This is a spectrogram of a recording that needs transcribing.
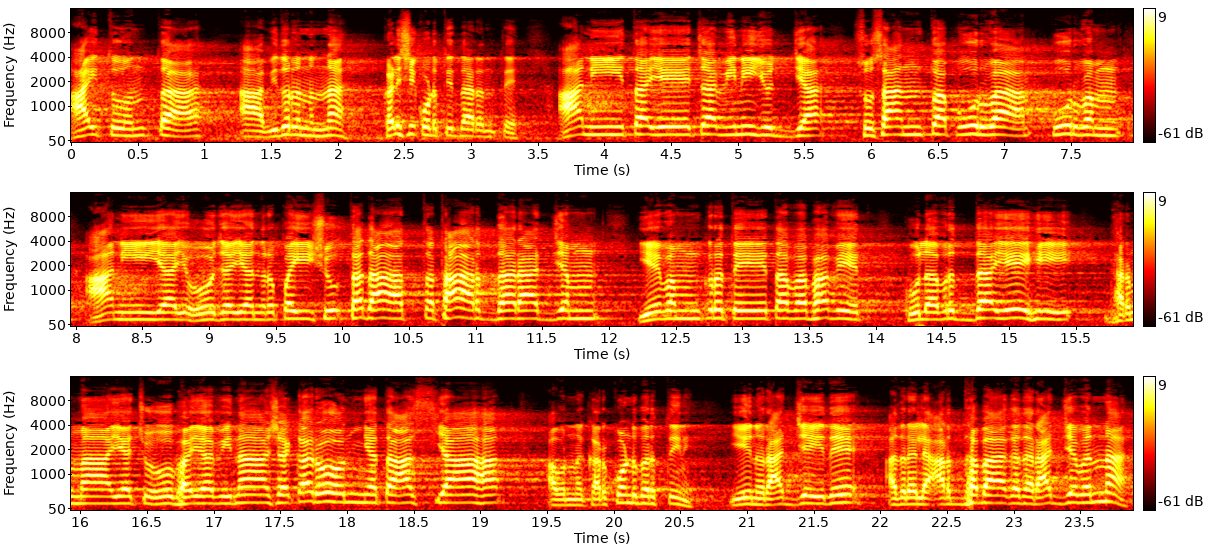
ಆಯಿತು ಅಂತ ಆ ವಿದುರನನ್ನು ಕಳಿಸಿಕೊಡ್ತಿದ್ದಾರಂತೆ. ಆನೀತ ಏಚ ವಿನಿಯುಜ್ಯ ಸುಸಾಂತ್ವ ಪೂರ್ವ ಪೂರ್ವಂ ಆನೀಯ ಯೋಜಯ ನೃಪೈಷು ತದಾ ತಥಾರ್ಧ ರಾಜ್ಯಂ ಏವಂ ಕೃತೆ ತವ ಭವೇತ್ ಕುಲವೃದ್ಧಯೇಹಿ ಧರ್ಮಾಯ ಚೋಭಯ ವಿನಾಶ ಕರೋನ್ಯತಾಸ್ಯಾಹ ಅವ್ರನ್ನ ಕರ್ಕೊಂಡು ಬರ್ತೀನಿ. ಏನು ರಾಜ್ಯ ಇದೆ, ಅದರಲ್ಲಿ ಅರ್ಧ ಭಾಗದ ರಾಜ್ಯವನ್ನು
